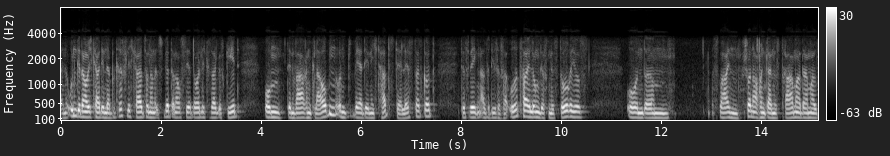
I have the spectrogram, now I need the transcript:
eine Ungenauigkeit in der Begrifflichkeit, sondern es wird dann auch sehr deutlich gesagt, es geht den wahren Glauben und wer den nicht hat, der lästert Gott. Deswegen also diese Verurteilung des Nestorius. Und ähm, es war ein, schon auch ein kleines Drama damals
